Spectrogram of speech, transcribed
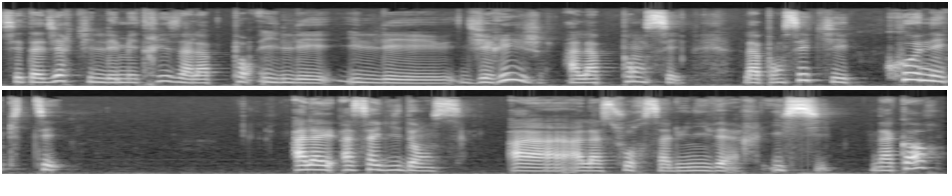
C'est-à-dire qu'il les maîtrise à la il les, il les dirige à la pensée. La pensée qui est connectée à, sa guidance, à la source, à l'univers, ici. D'accord?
